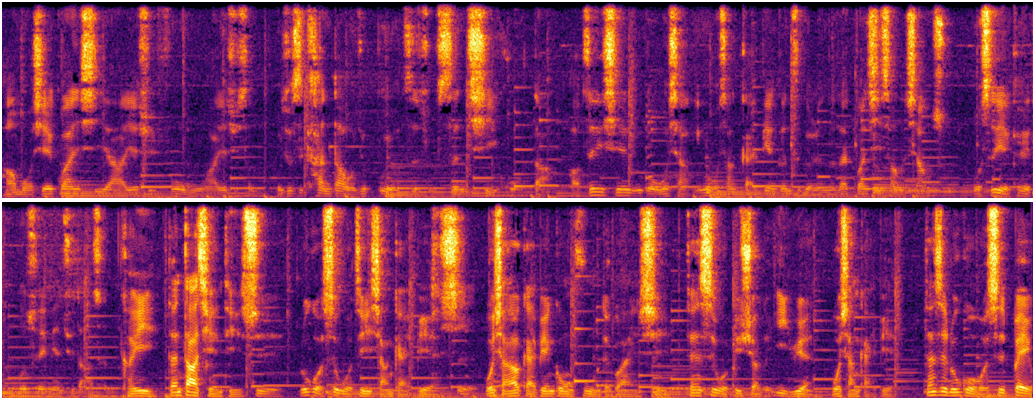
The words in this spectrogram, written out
好，某些关系啊，也许父母啊，也许什么，我就是看到我就不由自主生气火大。好，这一些如果我想，因为我想改变跟这个人的在关系上的相处，我是也可以通过催眠去达成。可以，但大前提是，如果是我自己想改变，是我想要改变跟我父母的关系，但是我必须要有意愿，我想改变。但是如果我是被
